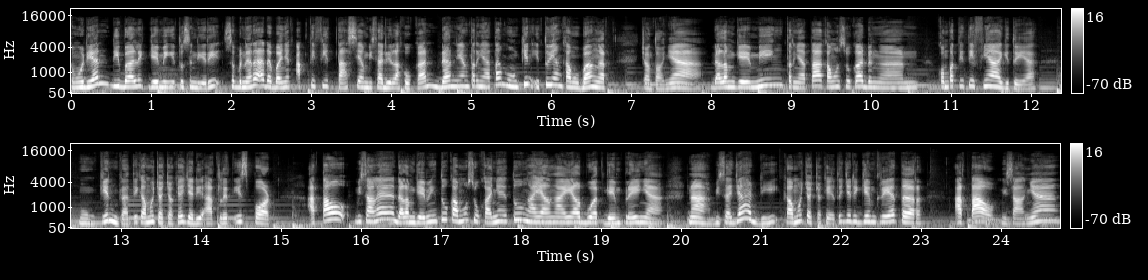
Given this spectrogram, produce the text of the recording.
Kemudian di balik gaming itu sendiri sebenarnya ada banyak aktivitas yang bisa dilakukan dan yang ternyata mungkin itu yang kamu banget. Contohnya, dalam gaming ternyata kamu suka dengan kompetitifnya gitu ya. Mungkin berarti kamu cocoknya jadi atlet e-sport. Atau misalnya dalam gaming tuh kamu sukanya itu ngayal-ngayal buat gameplaynya. Nah, bisa jadi kamu cocoknya itu jadi game creator. Atau misalnya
